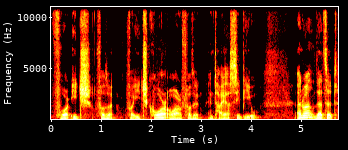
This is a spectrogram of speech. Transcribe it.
for each for the for each core or for the entire CPU. And well, that's it.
